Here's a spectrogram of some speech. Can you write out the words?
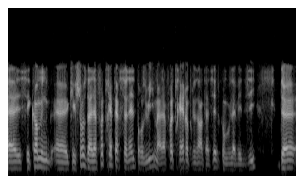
euh, c'est comme euh, quelque chose d'à la fois très personnel pour lui, mais à la fois très représentatif, comme vous l'avez dit, de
